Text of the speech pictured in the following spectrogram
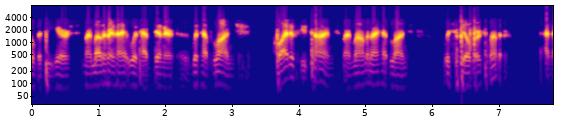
over the years, my mother and I would have dinner, would have lunch quite a few times. My mom and I had lunch with Spielberg's mother at,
